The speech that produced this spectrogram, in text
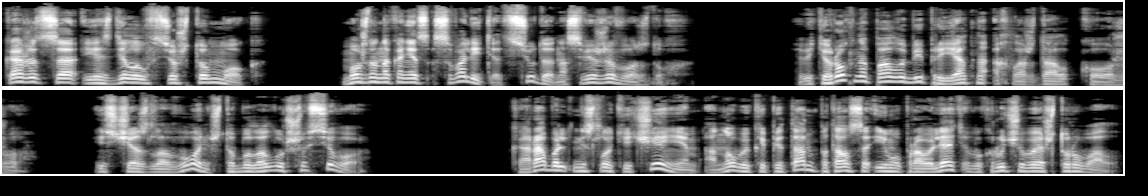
Кажется, я сделал все, что мог. Можно, наконец, свалить отсюда на свежий воздух. Ветерок на палубе приятно охлаждал кожу. Исчезла вонь, что было лучше всего. Корабль несло течением, а новый капитан пытался им управлять, выкручивая штурвал.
